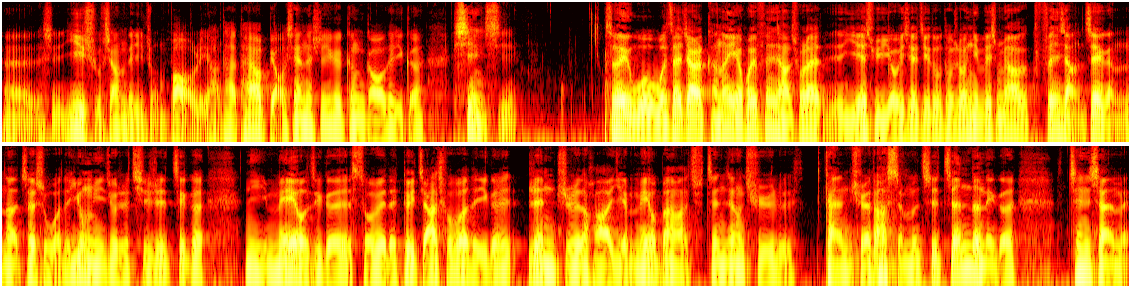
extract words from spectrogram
呃是艺术上的一种暴力啊，他他要表现的是一个更高的一个信息。所以，我我在这儿可能也会分享出来。也许有一些基督徒说：“你为什么要分享这个？”那这是我的用意，就是其实这个你没有这个所谓的对假丑恶的一个认知的话，也没有办法去真正去感觉到什么是真的那个真善美。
